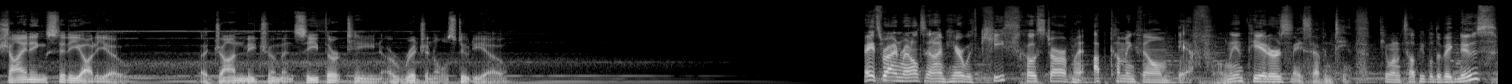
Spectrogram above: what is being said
Shining City Audio, a Jon Meacham and C13 original studio. Hey, it's Ryan Reynolds, and I'm here with Keith, co star of my upcoming film, If, only in theaters, May 17th. Do you want to tell people the big news?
